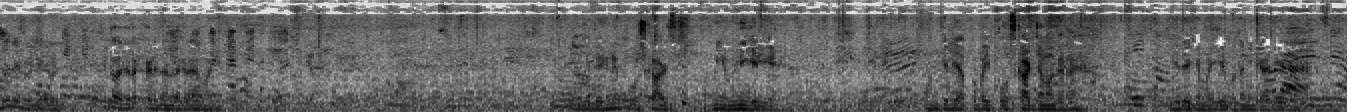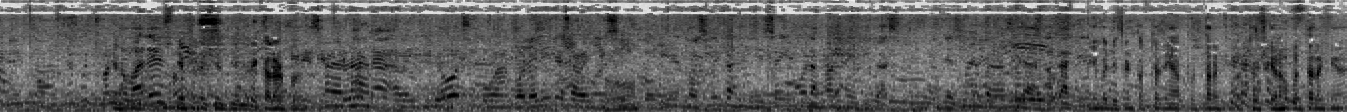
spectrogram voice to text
गुड ये तो अजरक का डिज़ाइन लग रहा है हमारी। ये देखने पोस्ट कार्ड्स अपनी अम्मी के लिए। उनके लिए आपका भाई पोस्ट कार्ड जमा कर रहा है। ये देखें भाई ये पता नहीं क्या दिया है। Colourful En plata a 22 o en colorines a 25. Vienen 216 bolas magnéticas. Te sirven para mirar. Las tienes लेकिन भाई डिफरेंट पत्थर यहाँ पत्थर रखे पत्थर कह रहा हूँ पत्थर रखे हैं।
